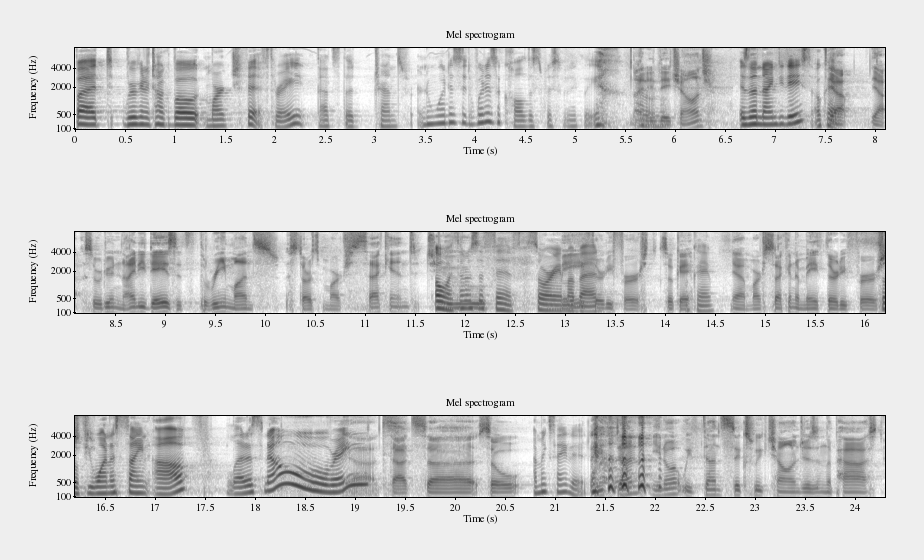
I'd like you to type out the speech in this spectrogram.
But we're going to talk about March 5th, right? That's the transfer. No, what is it? What is it called specifically? Ninety day challenge. Is it 90 days? Okay. Yeah, yeah. So we're doing ninety days. It's three months. It starts March second. Oh, I thought it was the 5th. Sorry, May my bad. thirty first. It's okay. Okay. Yeah, March second to May thirty first. So if you want to sign up, let us know, right? yeah, that's uh, so I'm excited. we've done. you know what? We've done six week challenges in the past.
